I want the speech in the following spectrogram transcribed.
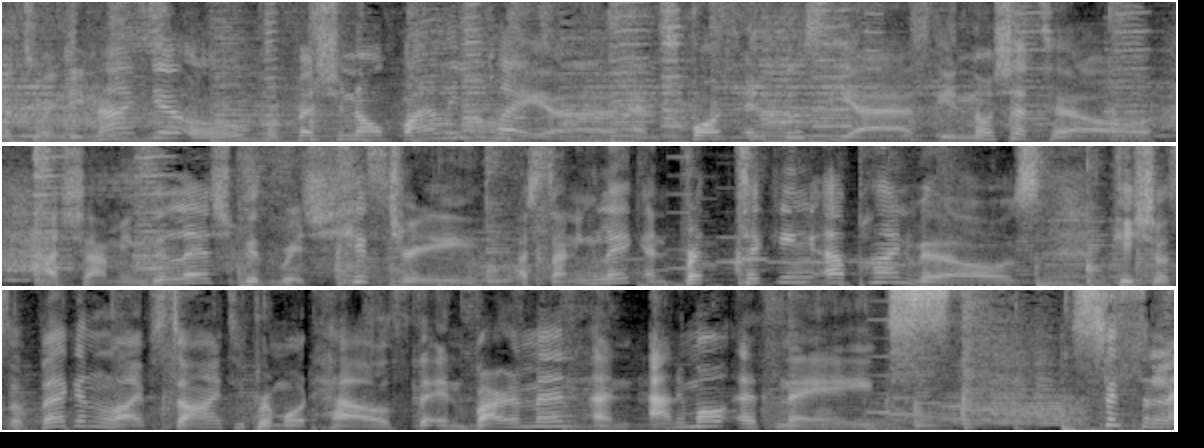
A 29-year-old professional violin player and sports enthusiast in Neuchâtel, a charming village with rich history, a stunning lake, and breathtaking alpine views. He shows a vegan lifestyle to promote health, the environment, and animal ethics. Switzerland.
